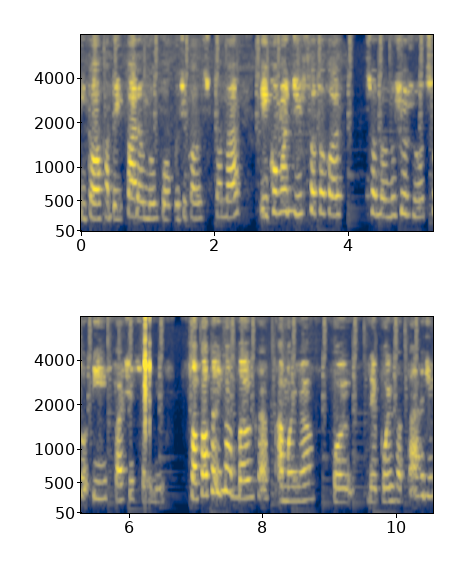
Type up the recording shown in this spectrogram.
Então eu acabei parando um pouco de colecionar. E como eu disse, eu tô colecionando Jujutsu e Spy Family. Só falta ir na banca amanhã, depois da tarde,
